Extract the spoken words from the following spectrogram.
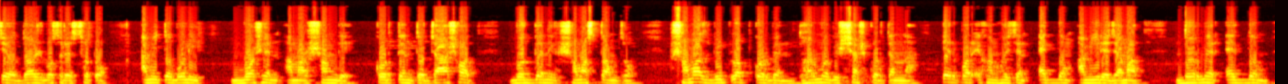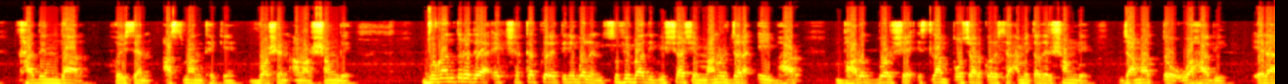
চেয়েও দশ বছরের ছোট। আমি তো বলি, বসেন আমার সঙ্গে, করতেন তো যা সৎ, বৈজ্ঞানিক সমাজতন্ত্র। সমাজ বিপ্লব করবেন, ধর্ম বিশ্বাস করতেন না। এরপর এখন হয়েছেন একদম আমিরে জামাত। ধর্মের একদম খাদেমদার হয়েছেন আসমান থেকে, বসেন আমার সঙ্গে। যুগান্তরে দেয়া এক সাক্ষাৎকারে তিনি বলেন, সুফিবাদী বিশ্বাসী মানুষ যারা এই ভার, ভারতবর্ষে ইসলাম প্রচার করেছে আমি তাদের সঙ্গে। জামাত তো ওয়াহাবি, এরা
